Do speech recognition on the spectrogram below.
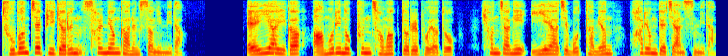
두 번째 비결은 설명 가능성입니다. AI가 아무리 높은 정확도를 보여도 현장이 이해하지 못하면 활용되지 않습니다.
